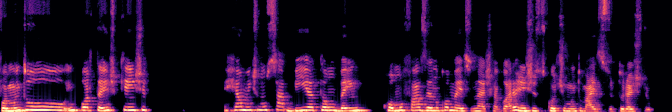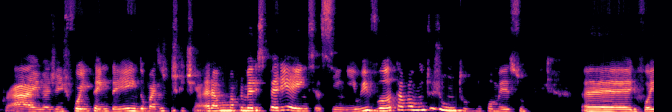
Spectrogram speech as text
foi muito importante porque a gente realmente não sabia tão bem como fazer no começo, né? Acho que agora a gente discute muito mais estrutura de true crime, a gente foi entendendo, mas acho que tinha, era uma primeira experiência, assim. E o Ivan estava muito junto no começo. É, ele foi,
